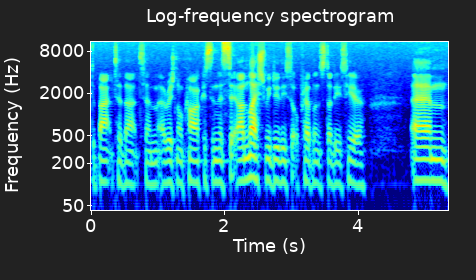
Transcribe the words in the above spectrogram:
to back to that um, original carcass, in the, unless we do these sort of prevalence studies here. Um,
